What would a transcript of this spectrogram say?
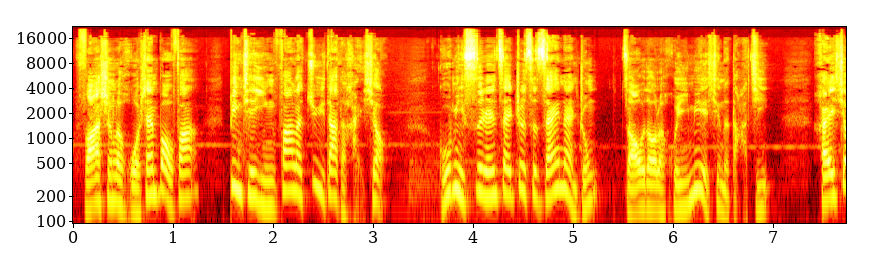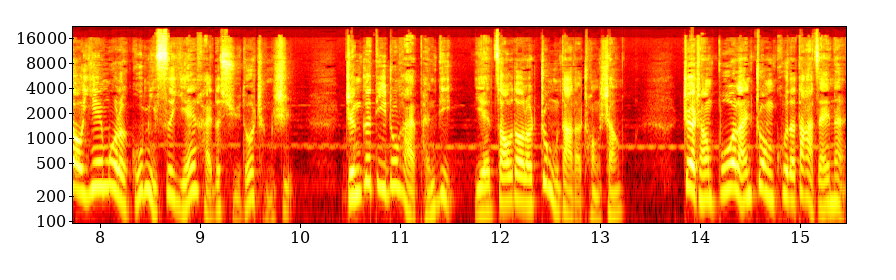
发生了火山爆发，并且引发了巨大的海啸。古米斯人在这次灾难中遭到了毁灭性的打击，海啸淹没了古米斯沿海的许多城市，整个地中海盆地也遭到了重大的创伤。这场波澜壮阔的大灾难。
